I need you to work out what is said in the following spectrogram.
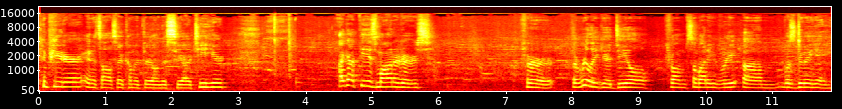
computer and it's also coming through on this CRT here. I got these monitors for a really good deal from somebody re, um, was doing a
